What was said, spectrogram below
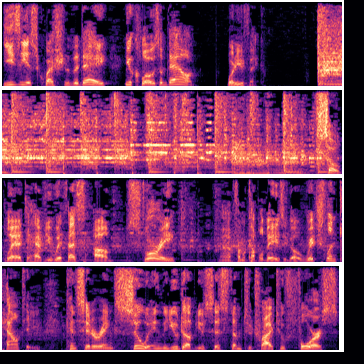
Easiest question of the day, you close them down. What do you think? So glad to have you with us. Um, story uh, from a couple days ago Richland County considering suing the UW system to try to force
